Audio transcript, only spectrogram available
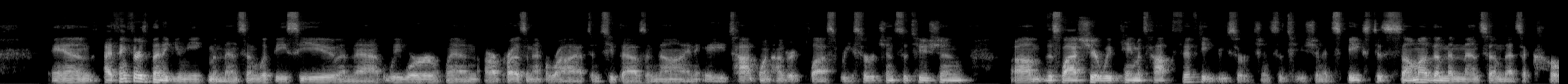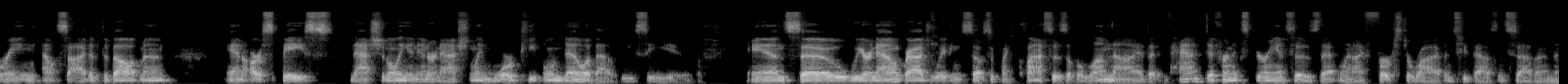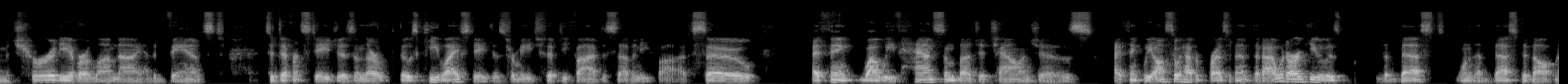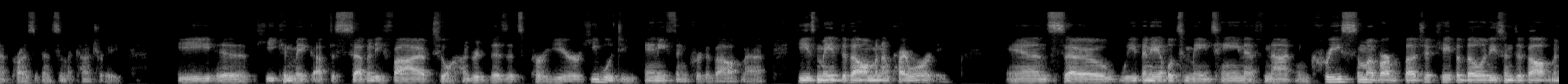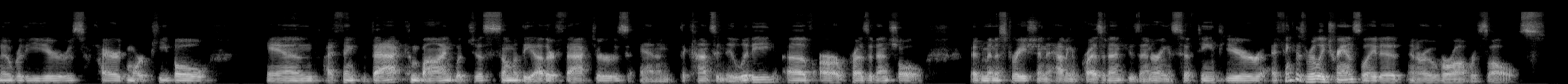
And I think there's been a unique momentum with VCU in that we were, when our president arrived in 2009, a top 100 plus research institution Um, this last year, we became a top 50 research institution. It speaks to some of the momentum that's occurring outside of development and our space nationally and internationally. More people know about VCU. And so we are now graduating subsequent classes of alumni that have had different experiences that when I first arrived in 2007. The maturity of our alumni have advanced to different stages, and they're those key life stages from age 55 to 75. So I think while we've had some budget challenges, I think we also have a president that I would argue is the best, one of the best development presidents in the country. He uh, he can make up to 75 to 100 visits per year. He will do anything for development. He's made development a priority. And so we've been able to maintain, if not increase, some of our budget capabilities in development over the years, hired more people. And I think that combined with just some of the other factors and the continuity of our presidential administration, having a president who's entering his 15th year, I think has really translated in our overall results.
